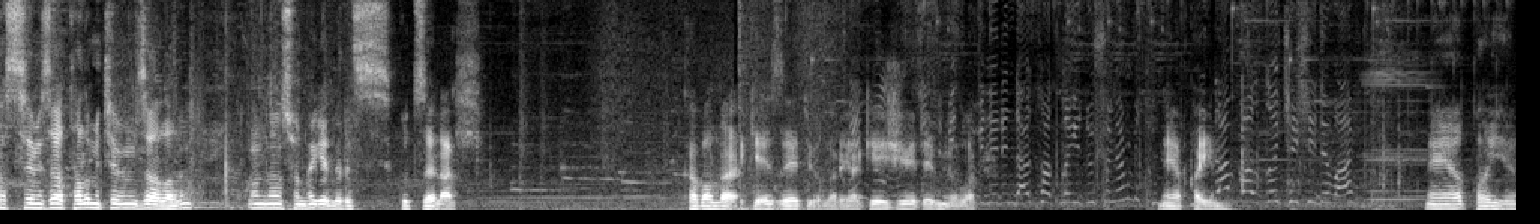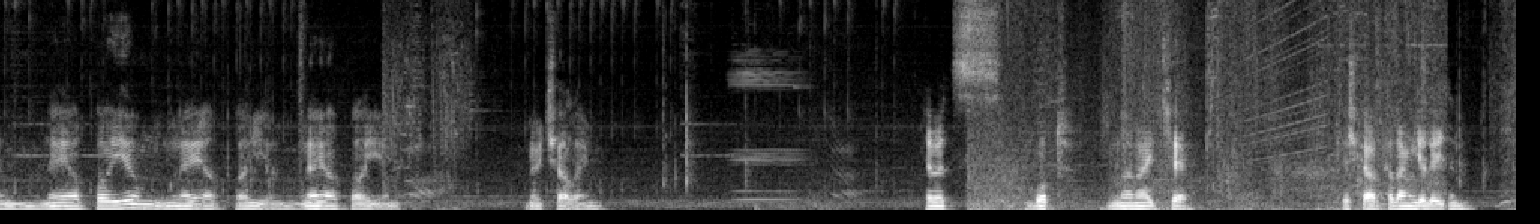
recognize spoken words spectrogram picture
Hassemizi atalım, itemimizi alalım. Ondan sonra geliriz. Kutzelal. Kabalda GZ diyorlar ya, GJ demiyorlar. Ne yapayım? Ne yapayım, ne yapayım, ne yapayım, ne yapayım. Ne çalayım? Evet, bot Nanayke. Keşke arkadan geleydin.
